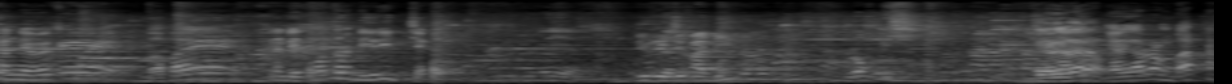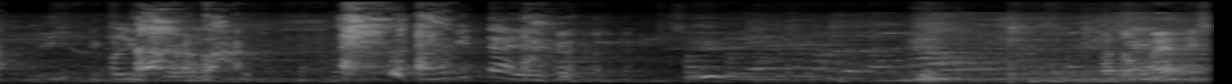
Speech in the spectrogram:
Kan dewek bapaknya kredit motor di reject. Iya. di Kadina. Blocklist. Gara-gara Gara-gara orang Batak. Pelit ya orang Batak. Kamu kita ya. Tahu PNS.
